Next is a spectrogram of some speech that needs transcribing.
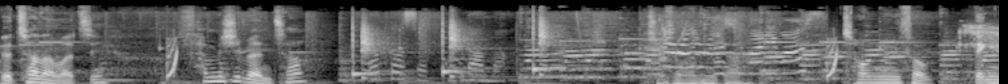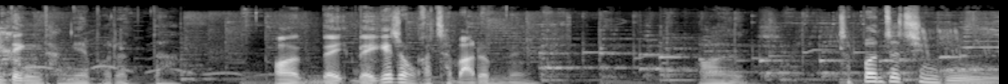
몇 차 남았지? 30연차? 죄송합니다 청이석 땡땡 당해버렸다 아, 네, 네개 전 가차 마렵네. 아, 첫 번째 친구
